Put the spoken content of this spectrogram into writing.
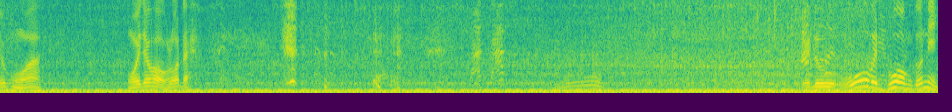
ยกหัว หัวเจ้าของรถอะ รัดรัด โอ้เดี๋ยวดูโอ้เป็นพ่วงตัวนี่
